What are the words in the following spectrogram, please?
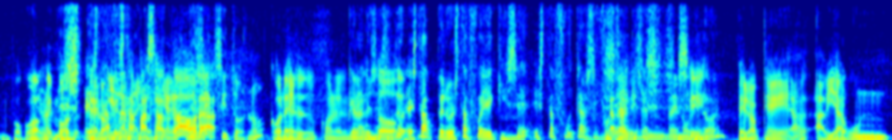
un poco hablemos de lo que está pasando ahora éxitos, ¿no? con el con el mundo. Esta, pero esta fue X, ¿eh? Esta fue clasificada Fue X en X, Reino Sí, Unido, ¿eh? pero que ha- había algún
